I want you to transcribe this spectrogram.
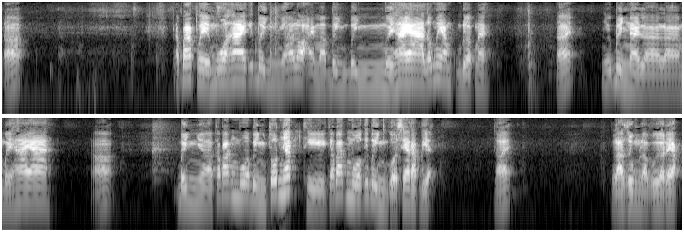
đó. Các bác về mua hai cái bình loại mà bình bình 12A giống em cũng được này. Đấy, như bình này là là 12A đó. Bình à, các bác mua bình tốt nhất thì các bác mua cái bình của xe đạp điện. Đấy. Là dùng là vừa đẹp.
